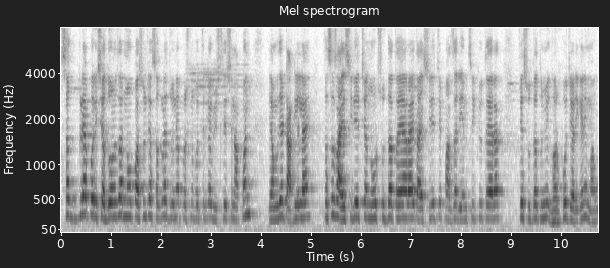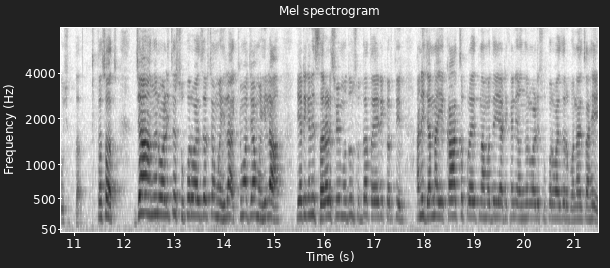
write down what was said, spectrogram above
सगळ्या परीक्षा दोन हजार नऊपासूनच्या सगळ्या जुन्या प्रश्नपत्रिका विश्लेषण आपण यामध्ये टाकलेलं आहे. तसंच आय सी डी एसच्या नोटसुद्धा तयार आहेत. आय सी डी एसचे पाच हजार एम सी क्यू तयार आहेत. ते सुद्धा तुम्ही घरपोच या ठिकाणी मागू शकता. तसंच ज्या अंगणवाडीच्या सुपरवायझरच्या महिला किंवा ज्या महिला या ठिकाणी सरळ सेवेमधून सुद्धा तयारी करतील आणि ज्यांना एकाच प्रयत्नामध्ये या ठिकाणी अंगणवाडी सुपरवायझर बनायचं आहे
